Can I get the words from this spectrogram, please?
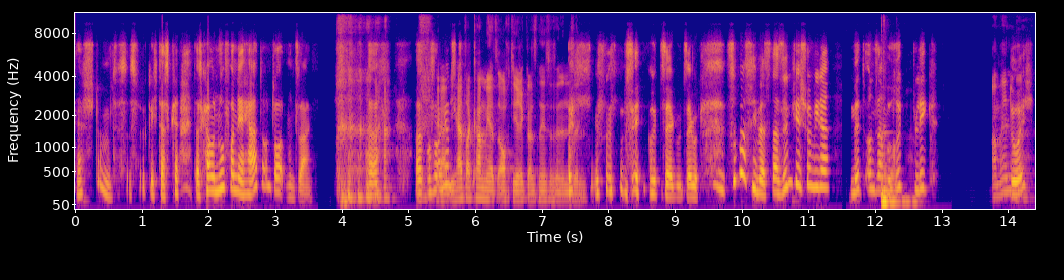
Das stimmt, das ist wirklich, das kann, das kann man nur von der Hertha und Dortmund sagen. Äh, ja, die Hertha kam mir jetzt auch direkt als nächstes in den Sinn. Sehr gut, sehr gut, sehr gut. Super, Siebes, da sind wir schon wieder mit unserem Rückblick Am Ende. durch.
